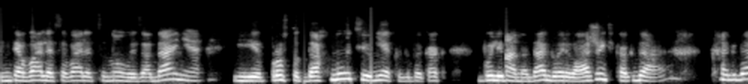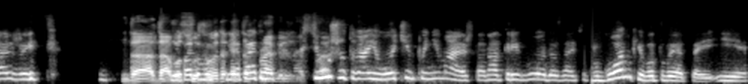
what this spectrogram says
у тебя валятся, валятся новые задания, и просто вдохнуть некогда, как Болимана, да, говорила, а жить когда? Когда жить? Да, да, и вот поэтому, слушай, вот это правильно. Ксюшу твою очень понимаю, что она три года, значит, в гонке вот в этой, и,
